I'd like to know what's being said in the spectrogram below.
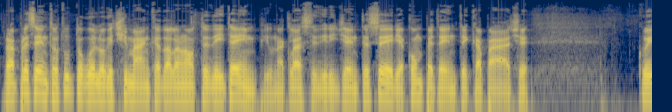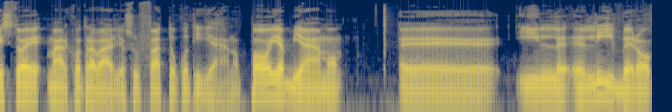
rappresenta tutto quello che ci manca dalla notte dei tempi, una classe dirigente seria, competente e capace. Questo è Marco Travaglio sul Fatto Quotidiano. Poi abbiamo eh, il Libero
